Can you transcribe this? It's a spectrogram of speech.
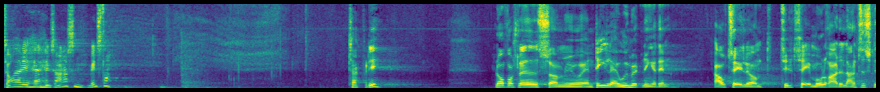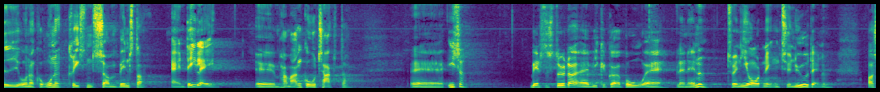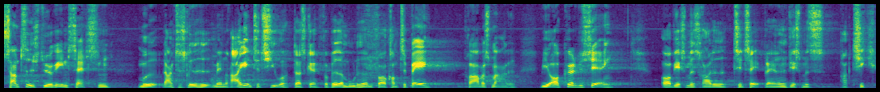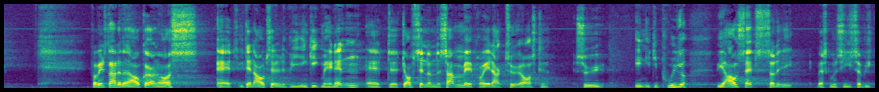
Så er det her Hans Andersen, Venstre. Tak for det. Lovforslaget, som jo er en del af udmyndningen af den aftale om tiltag målrettet langtidsledige under coronakrisen, som Venstre er en del af, øh, har mange gode takter øh, i sig. Venstre støtter, at vi kan gøre brug af blandt andet traineeordningen til nyuddannede, og samtidig styrke indsatsen mod langtidsledighed med en række initiativer, der skal forbedre mulighederne for at komme tilbage på arbejdsmarkedet via opkvalificering og virksomhedsrettede tiltag, blandt andet virksomhedspraktik. For Venstre har det været afgørende også, at i den aftale, vi indgik med hinanden, at øh, jobcentrene sammen med private aktører også kan søge ind i de puljer, vi har afsat, så det, hvad skal man sige, så vi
